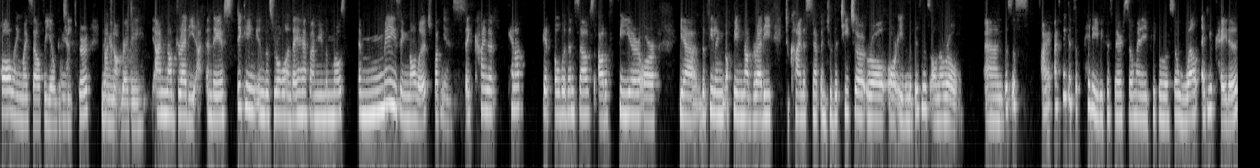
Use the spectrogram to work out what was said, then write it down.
calling myself a yoga yeah. teacher i'm not ready i'm not ready and they are sticking in this role and they have i mean the most amazing knowledge but yes they kind of cannot get over themselves out of fear or yeah the feeling of being not ready to kind of step into the teacher role or even the business owner role and this is I, I think it's a pity because there are so many people who are so well educated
